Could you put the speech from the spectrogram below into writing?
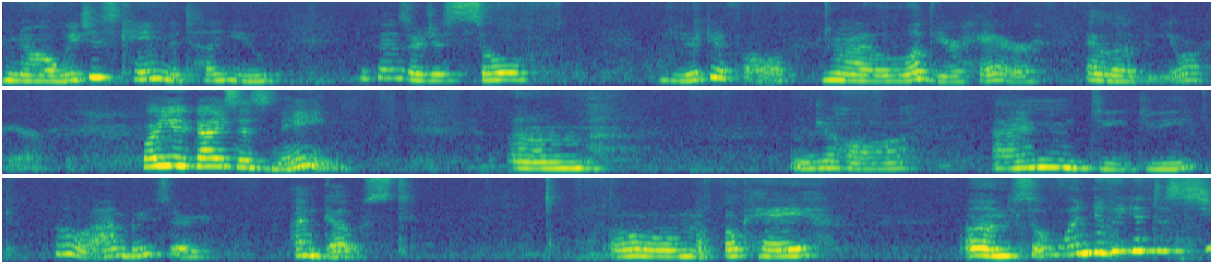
No, we just came to tell you. You guys are just so beautiful. I love your hair. I love your hair. What are you guys' name? Um, I'm Jaha. I'm Gigi. Oh, I'm Brewster. I'm Ghost. Um, okay. Um, so when do we get to see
